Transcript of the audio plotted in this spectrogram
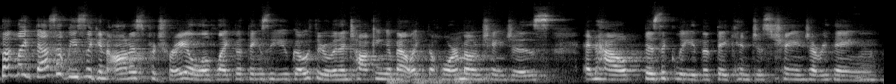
But like that's at least like an honest portrayal of like the things that you go through and then talking about like the hormone changes and how physically that they can just change everything mm-hmm.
